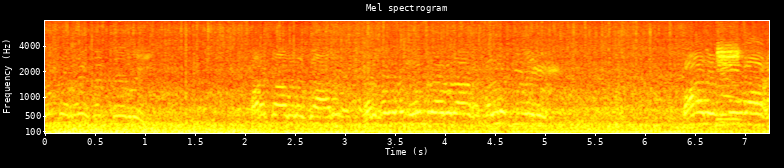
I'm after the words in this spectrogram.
சுந்தரேசன் தேர்வை மணக்காவலுக்கு அரு- தற்பொழுது மூன்றாவதாக கள்ளத்தீவையில் பாலு நினைவாக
